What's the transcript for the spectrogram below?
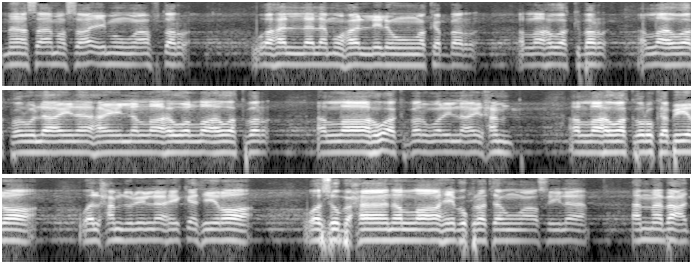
ما صام صائم وأفطر وهلل مهلل وكبر. الله أكبر. الله أكبر. لا إله إلا الله. والله أكبر. الله أكبر ولله الحمد. الله أكبر كبيرا والحمد لله كثيرا. وسبحان الله بكرة وأصيلا. أما بعد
